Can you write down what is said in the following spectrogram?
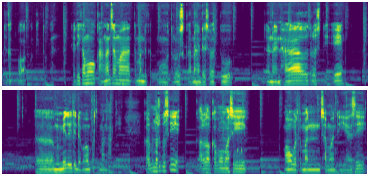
deket pol gitu kan. Jadi kamu kangen sama teman dekatmu terus karena ada suatu dan lain hal terus dia uh, memilih tidak mau berteman lagi. Kalau menurutku sih kalau kamu masih mau berteman sama dia sih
